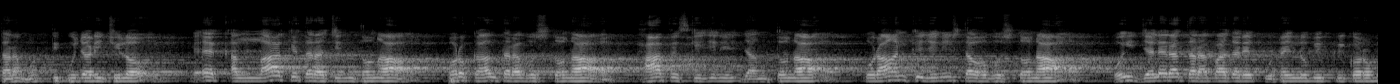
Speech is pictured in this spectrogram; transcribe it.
তারা মূর্তি পূজারী ছিল। এক আল্লাহকে তারা চিনত না, পরকাল তারা বুঝত না, হাফিজ কি জিনিস জানতো না, কোরআন কি জিনিস তাও বুঝতো না। ওই জেলেরা তারা বাজারে উঠাইলো বিক্রি করব।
